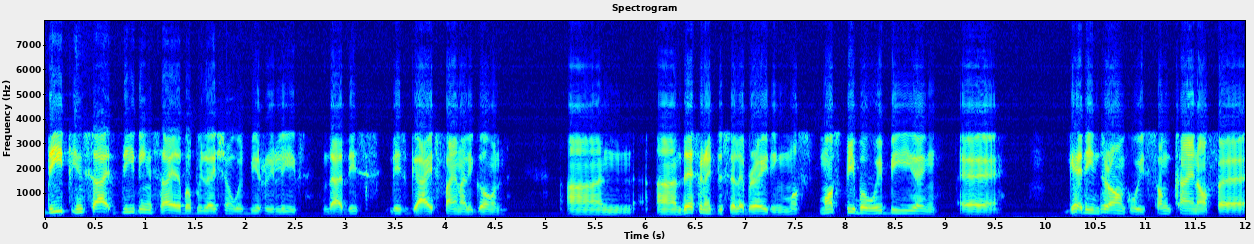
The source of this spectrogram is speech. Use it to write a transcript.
deep inside, deep inside the population will be relieved that this this guy is finally gone, and and definitely celebrating. Most most people will be even uh, getting drunk with some kind of uh,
